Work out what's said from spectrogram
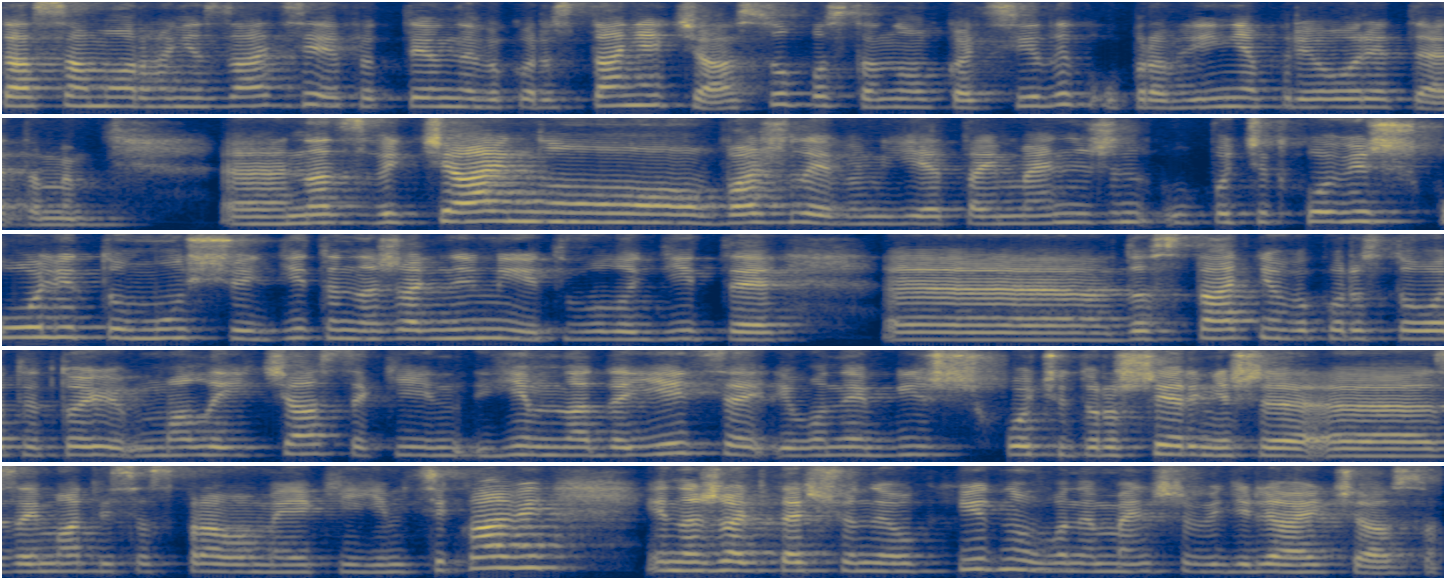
та самоорганізація, ефективне використання часу, постановка цілих, управління пріоритетами. Е, Надзвичайно важливим є тайм-менеджмент у початковій школі, тому що діти, на жаль, не вміють володіти е, достатньо використовувати той малий час, який їм надається, і вони більш хочуть розширеніше е, займатися справами, які їм цікаві. І, на жаль, те, що необхідно, вони менше виділяють часу.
